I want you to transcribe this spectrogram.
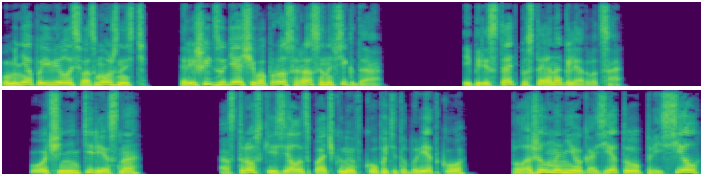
у меня появилась возможность решить зудящий вопрос раз и навсегда и перестать постоянно оглядываться. Очень интересно. Островский взял испачканную в копоти табуретку, положил на нее газету, присел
